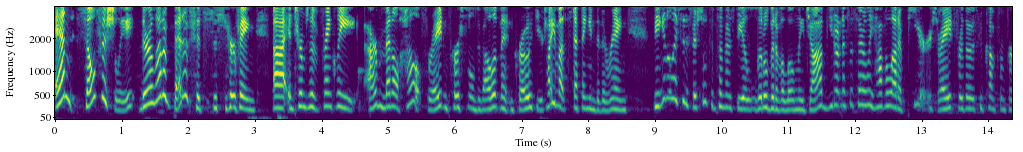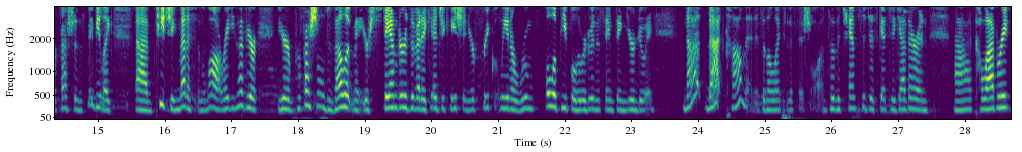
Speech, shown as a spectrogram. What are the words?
And selfishly, there are a lot of benefits to serving uh, in terms of, frankly, our mental health, right? And personal development and growth. You're talking about stepping into the ring. Being an elected official can sometimes be a little bit of a lonely job. You don't necessarily have a lot of peers, right? For those who come from professions, maybe like uh, teaching, medicine, law, right? You have your your professional development, your standards of ed- education. You're frequently in a room full of people who are doing the same thing you're doing not that common as an elected official. And so the chance to just get together and uh, collaborate,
